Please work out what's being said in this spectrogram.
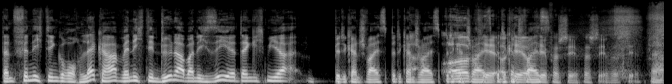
dann finde ich den Geruch lecker. Wenn ich den Döner aber nicht sehe, denke ich mir, bitte kein Schweiß, bitte kein Schweiß, bitte kein Schweiß, bitte okay, kein Schweiß. Okay, verstehe, verstehe, verstehe. Ja.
